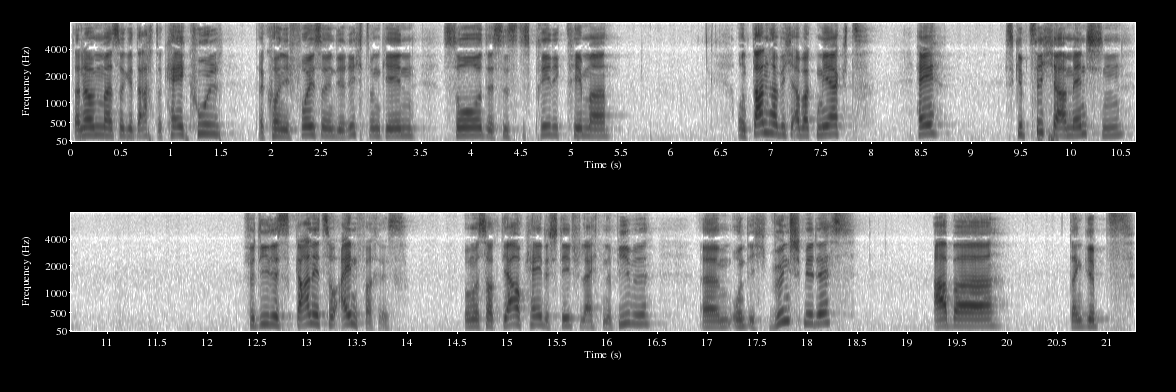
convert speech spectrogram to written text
dann haben wir mal so gedacht, okay, cool, da kann ich voll so in die Richtung gehen, so, das ist das Predigtthema. Und dann habe ich aber gemerkt, hey, es gibt sicher Menschen, für die das gar nicht so einfach ist. Wo man sagt, ja, okay, das steht vielleicht in der Bibel ähm, und ich wünsche mir das, aber dann gibt es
